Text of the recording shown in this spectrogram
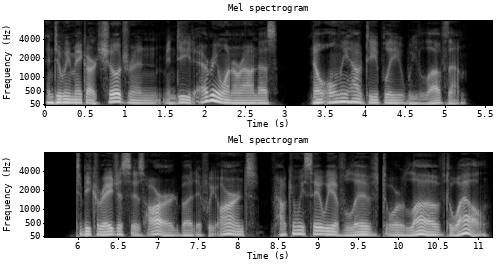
and do we make our children, indeed everyone around us, know only how deeply we love them. To be courageous is hard, but if we aren't, how can we say we have lived or loved well,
